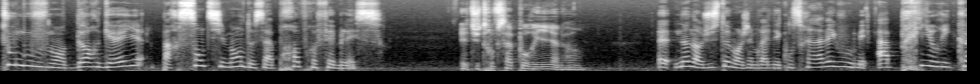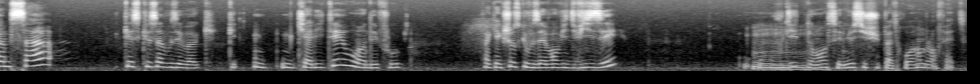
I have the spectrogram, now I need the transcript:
tout mouvement d'orgueil par sentiment de sa propre faiblesse. Et tu trouves ça pourri alors? Euh, Non, non, justement, j'aimerais le déconstruire avec vous, mais a priori comme ça, qu'est-ce que ça vous évoque? Une, qualité ou un défaut? Enfin, quelque chose que vous avez envie de viser? Ou vous dites hmm. non, c'est mieux si je suis pas trop humble en fait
